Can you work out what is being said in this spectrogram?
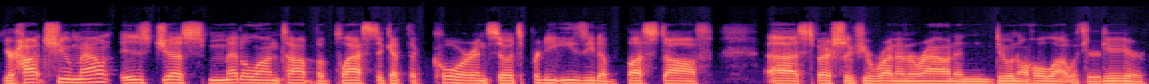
your hot shoe mount is just metal on top of plastic at the core, and so it's pretty easy to bust off, uh, especially if you're running around and doing a whole lot with your gear.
